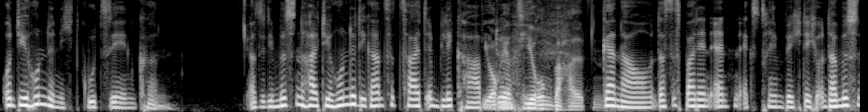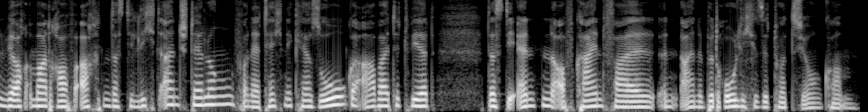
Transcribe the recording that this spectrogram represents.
und die Hunde nicht gut sehen können. Also die müssen halt die Hunde die ganze Zeit im Blick haben. Die Orientierung dürfen. behalten. Genau, das ist bei den Enten extrem wichtig. Und da müssen wir auch immer darauf achten, dass die Lichteinstellungen von der Technik her so gearbeitet wird, dass die Enten auf keinen Fall in eine bedrohliche Situation kommen.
